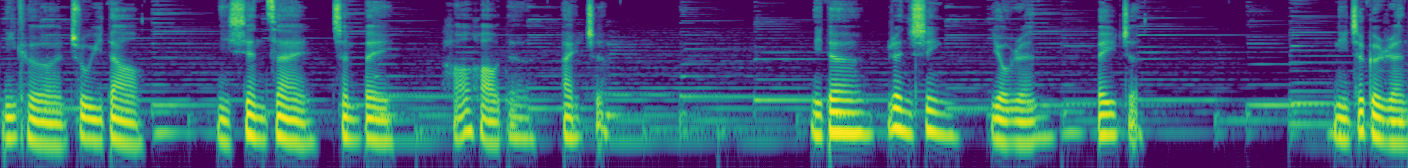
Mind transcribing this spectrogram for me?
你可注意到，你现在正被好好的爱着？你的任性有人背着，你这个人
